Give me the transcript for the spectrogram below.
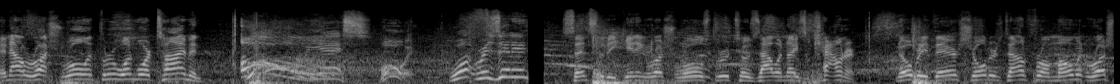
And now Rush rolling through one more time and oh, oh yes. Boy. What resilience. Since the beginning, Rush rolls through Tozawa. Nice counter. Nobody there. Shoulders down for a moment. Rush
